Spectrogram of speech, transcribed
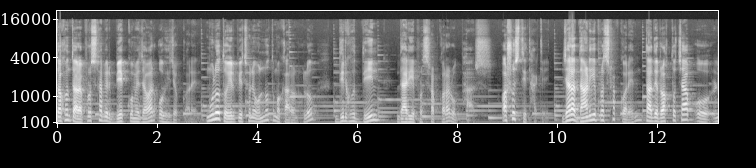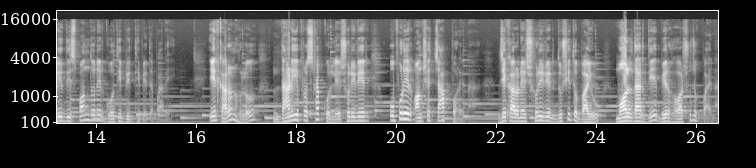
তখন তারা প্রস্রাবের বেগ কমে যাওয়ার অভিযোগ করেন। মূলত এর পেছনে অন্যতম কারণ হল দীর্ঘদিন দাঁড়িয়ে প্রস্রাব করার অভ্যাস। অস্বস্তি থাকে। যারা দাঁড়িয়ে প্রস্রাব করেন, তাদের রক্তচাপ ও হৃদস্পন্দনের গতি বৃদ্ধি পেতে পারে। এর কারণ হলো, দাঁড়িয়ে প্রস্রাব করলে শরীরের উপরের অংশে চাপ পড়ে না। যে কারণে শরীরের দূষিত বায়ু মলদ্বার দিয়ে বের হওয়ার সুযোগ পায় না।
